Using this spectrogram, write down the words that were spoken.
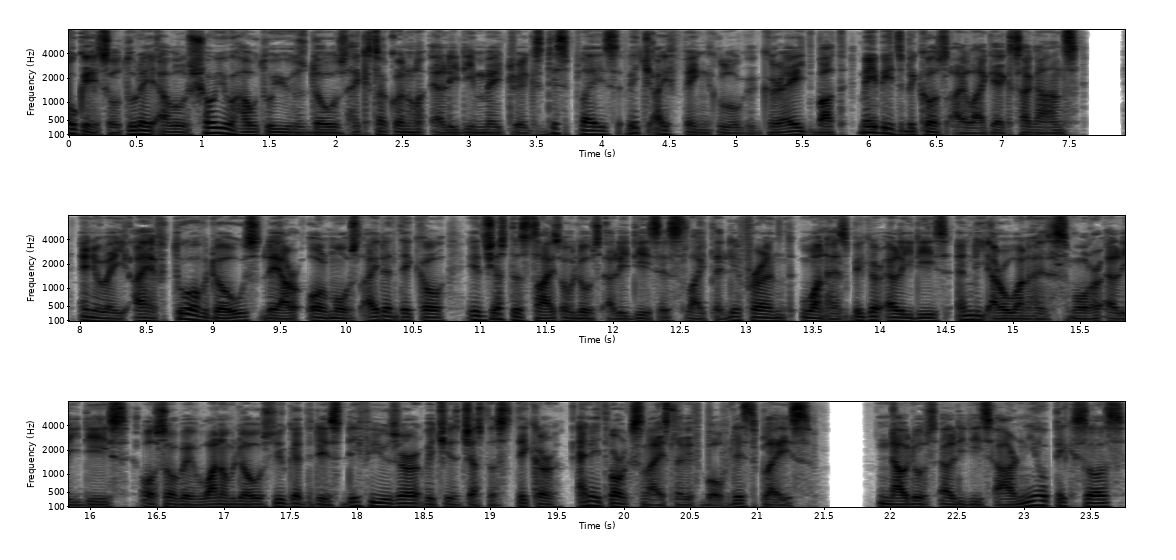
Okay, so today I will show you how to use those hexagonal LED matrix displays, which I think look great, but maybe it's because I like hexagons. Anyway, I have two of those, they are almost identical, it's just the size of those LEDs is slightly different, one has bigger LEDs and the other one has smaller LEDs. Also with one of those you get this diffuser, which is just a sticker, and it works nicely with both displays. Now those LEDs are neopixels,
